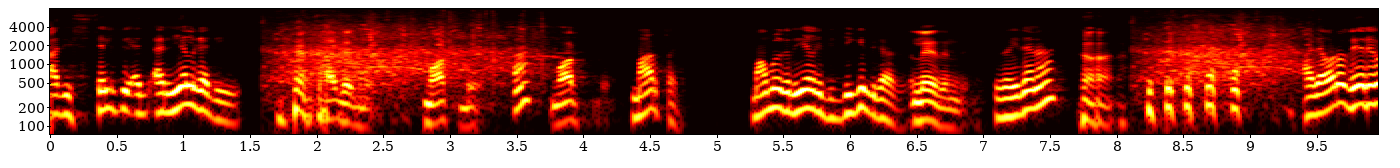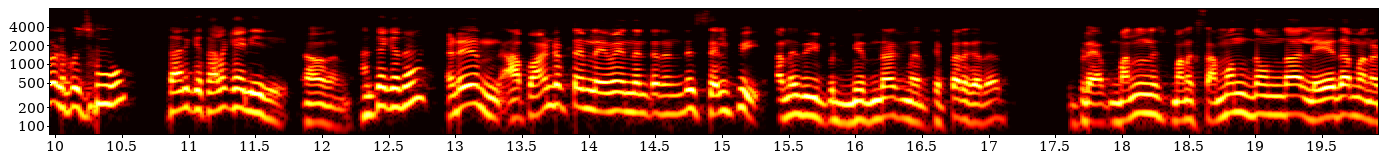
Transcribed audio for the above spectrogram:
అది సెల్ఫీ అది రియల్గా అది. మార్ఫ్ అది. మామూలుగా రియల్గా దిగింది కాదు. లేదండి. ఇది ఇదేనా? అది ఎవరో వేరే వాళ్ళ భుజము దానికి తలకాయ నీది. అవునండి. అంతే కదా? అంటే ఆ పాయింట్ ఆఫ్ టైంలో ఏమైందంటేనండి సెల్ఫీ అనేది ఇప్పుడు మీరు ఇందాక మీరు చెప్పారు కదా ఇప్పుడు మనల్ని మనకు సంబంధం ఉందా లేదా మన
